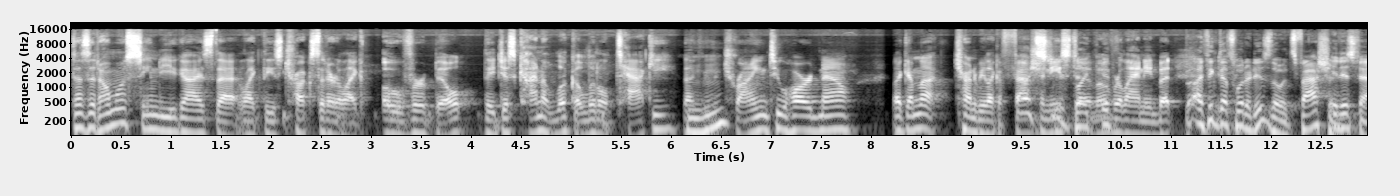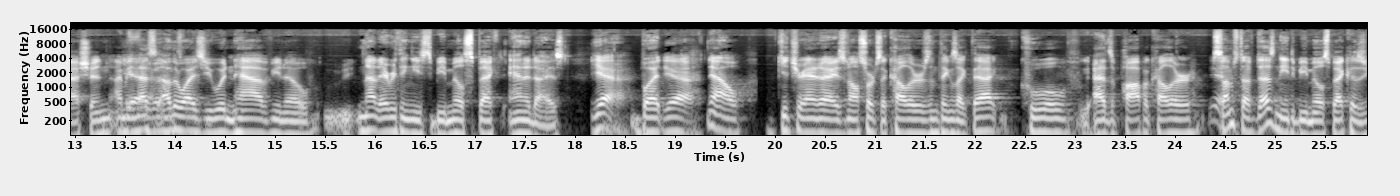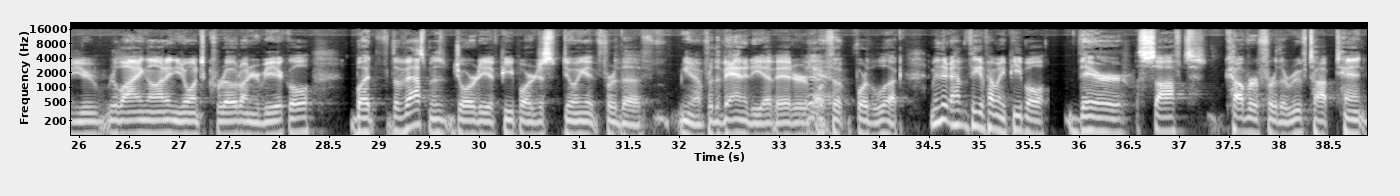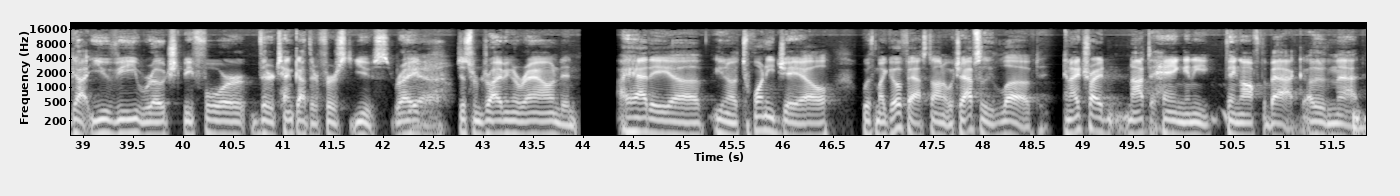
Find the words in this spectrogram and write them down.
Does it almost seem to you guys that like these trucks that are like overbuilt, they just kind of look a little tacky, like Mm-hmm. trying too hard now? Like I'm not trying to be like a fashionista like of overlanding, but But I think that's what it is, though. It's fashion. It is fashion. I mean, Yeah, that's that's- otherwise you wouldn't have, you know, not everything needs to be mil spec anodized. Yeah, But yeah, now get your anodized and all sorts of colors and things like that. Cool. Adds a pop of color. Some stuff does need to be mil spec because you're relying on it. And you don't want to corrode on your vehicle. But the vast majority of people are just doing it for the, you know, for the vanity of it or, Yeah. or for, for the look. I mean, have to think of how many people their soft cover for the rooftop tent got UV roached before their tent got their first use, right? Yeah. Just from driving around and I had a uh, you know 20 JL with my GoFast on it, which I absolutely loved, and I tried not to hang anything off the back other than that.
